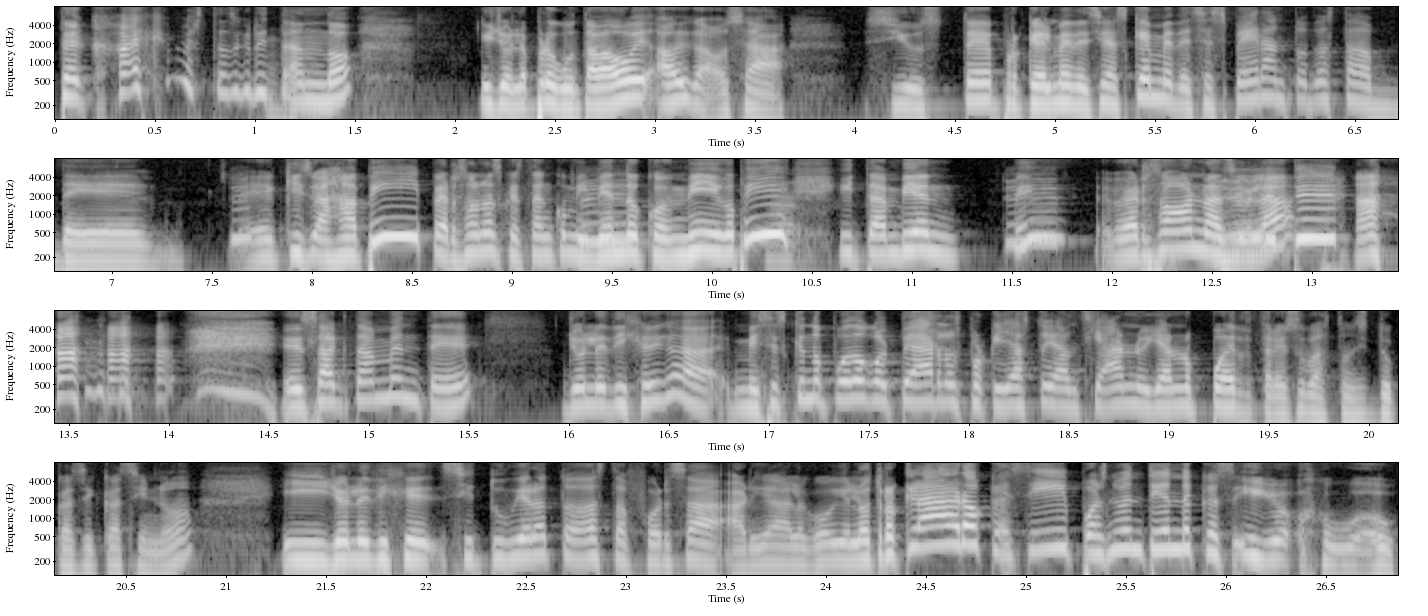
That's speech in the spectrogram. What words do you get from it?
¿te cae que me estás gritando? Y yo le preguntaba, oiga, o sea, si usted, porque él me decía, es que me desesperan todo esta de X, ajá, pi, personas que están conviviendo conmigo, pi, y también pi, personas, ¿verdad? Exactamente yo le dije, oiga, me dice, es que no puedo golpearlos porque ya estoy anciano y ya no puedo traer su bastoncito casi, casi, ¿no? Y yo le dije, si tuviera toda esta fuerza, haría algo. Y el otro, claro que sí, pues no entiende que sí. Y yo, wow.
